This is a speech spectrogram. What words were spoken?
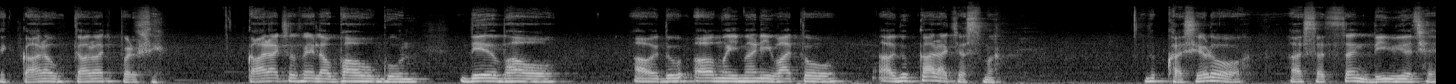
એ કારા ઉતારવા જ પડશે. કારા ચશ્મા એટલે અભાવ, ગુણ, દેહ ભાવો આ બધું અમહિમાની વાતો, આ બધું કાળા ચશ્મા. બધું ખસેડો આ સત્સંગ દિવ્ય છે,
